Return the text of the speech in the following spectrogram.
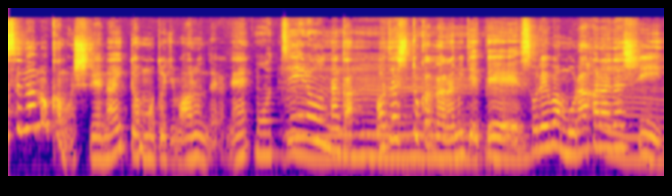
せなのかもしれないって思う時もあるんだよね。もちろん。なんか私とかから見ててそれはモラハラだし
